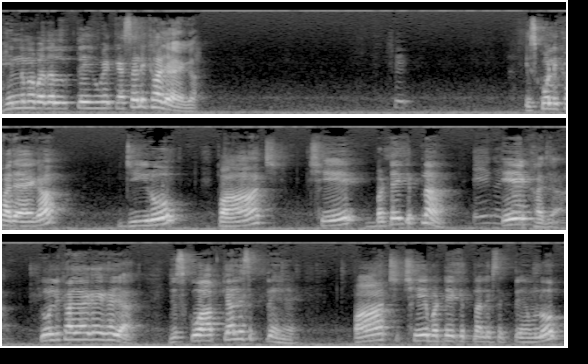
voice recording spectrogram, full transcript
हिंद में बदलते हुए कैसे लिखा जाएगा? इसको लिखा जाएगा ज़ीरो पाँच छ बटे कितना? एक हज़ार। क्यों लिखा जाएगा एक हज़ार? जिसको आप क्या ले सकते हैं? पाँच छ बटे कितना लिख सकते हैं हम लोग?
